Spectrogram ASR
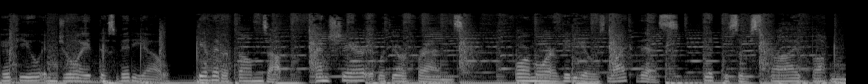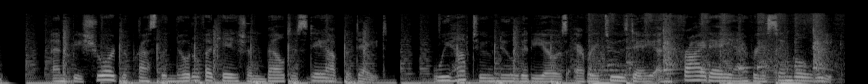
If you enjoyed this video, give it a thumbs up, and share it with your friends. For more videos like this, hit the subscribe button. And be sure to press the notification bell to stay up to date. We have two new videos every Tuesday and Friday every single week.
